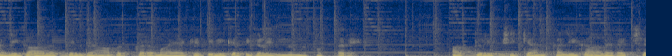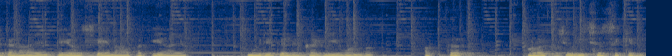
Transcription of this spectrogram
കലികാലത്തിന്റെ ആപത്കരമായ ഗതിവിഗതികളിൽ നിന്ന് ഭക്തരെ കാത്തുരക്ഷിക്കാൻ കലികാല രക്ഷകനായ ദേവസേനാപതിയായ മുരുകന് കഴിയുമെന്ന് ഭക്തർ ഉറച്ചു വിശ്വസിക്കുന്നു.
